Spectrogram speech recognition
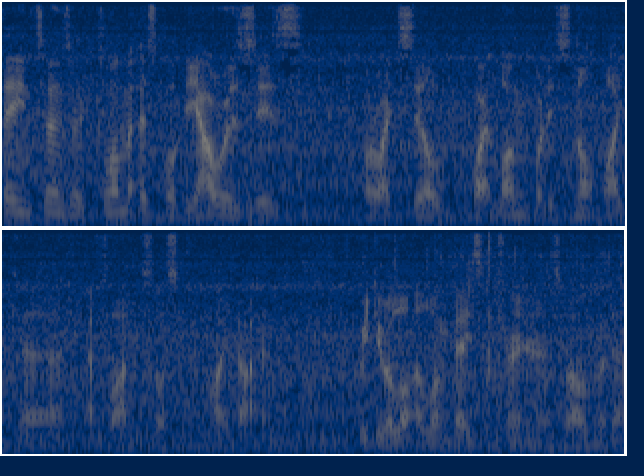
day in terms of kilometers, but the hours is all right, still quite long, but it's not like uh, a Flanders or something like that. And we do a lot of long days of training as well, but uh,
